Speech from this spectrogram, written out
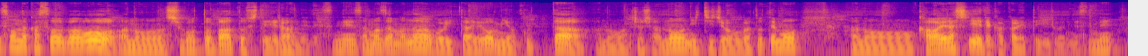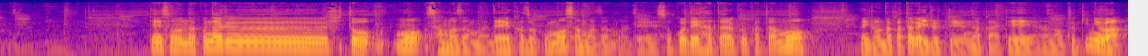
そんな火葬場をあの仕事場として選んでですねさまざまなご遺体を見送ったあの著者の日常がとてもあの可愛らしい絵で描かれているんですね。でその亡くなる人も様々で家族も様々でそこで働く方もいろんな方がいるという中であの時には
